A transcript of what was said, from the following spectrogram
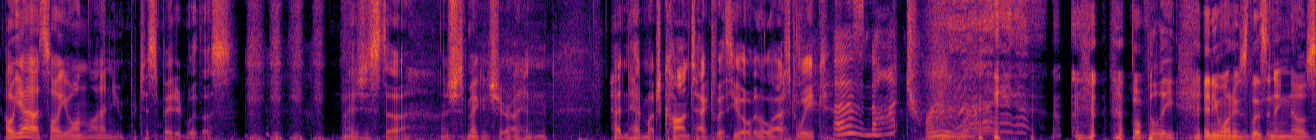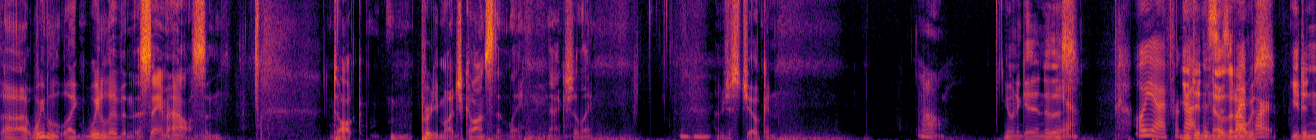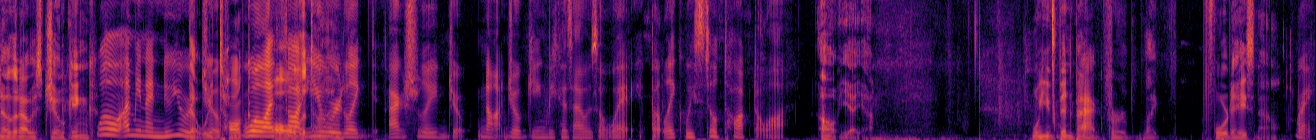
Oh yeah, I saw you online. You participated with us. I was just uh, I was just making sure I hadn't hadn't had much contact with you over the last week. that is not true. Hopefully, anyone who's listening knows uh, we like we live in the same house and talk pretty much constantly. Actually, mm-hmm. I'm just joking. Oh. You want to get into this? Yeah. Oh yeah, I forgot. You didn't this know that I was. part. You didn't know that I was joking. Well, I mean, I knew you were that we joking. talk well, I thought you were like actually jo- not joking because I was away, but like we still talked a lot. Oh yeah, yeah. Well, you've been back for like four days now. Right.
